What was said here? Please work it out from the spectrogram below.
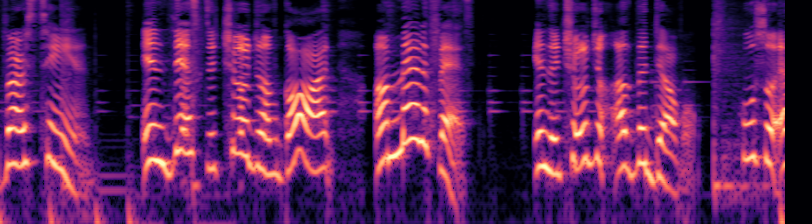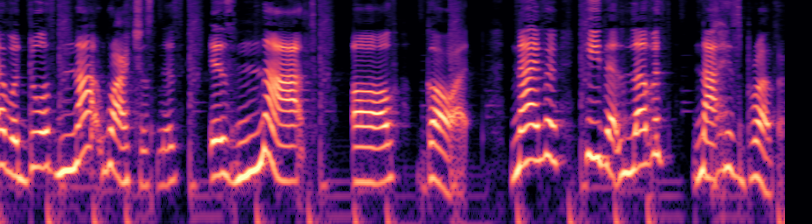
Verse 10 In this, the children of God are manifest, in the children of the devil. Whosoever doeth not righteousness is not of God, neither he that loveth not his brother.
